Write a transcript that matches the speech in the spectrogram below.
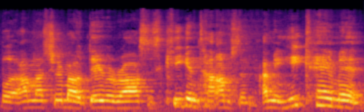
but I'm not sure about David Ross, is Keegan Thompson. I mean, he came in,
